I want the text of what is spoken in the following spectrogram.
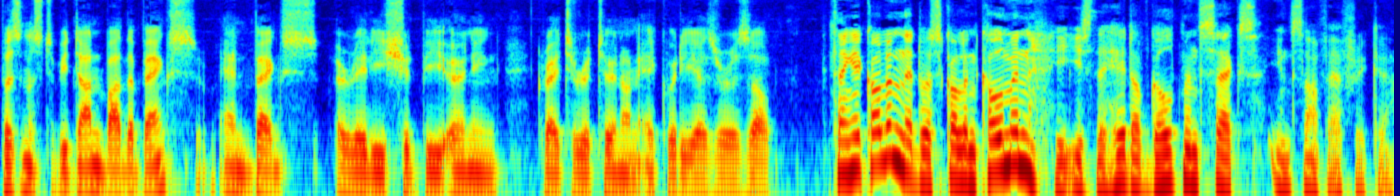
business to be done by the banks, and banks already should be earning greater return on equity as a result. Thank you, Colin. That was Colin Coleman. He is the head of Goldman Sachs in South Africa.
